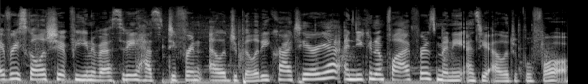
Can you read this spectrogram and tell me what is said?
Every scholarship for university has different eligibility criteria, and you can apply for as many as you're eligible for.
